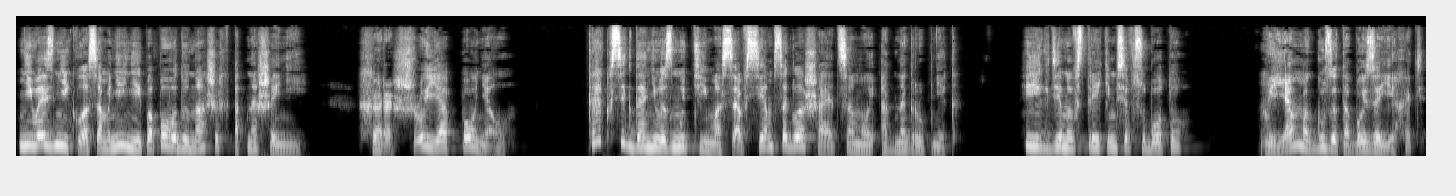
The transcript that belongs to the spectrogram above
не возникло сомнений по поводу наших отношений. Хорошо, я понял. Как всегда невозмутимо совсем соглашается мой одногруппник. И где мы встретимся в субботу? Я могу за тобой заехать.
